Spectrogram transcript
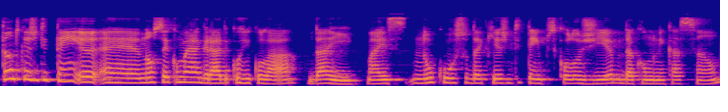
Tanto que a gente tem, é, não sei como é a grade curricular daí, mas no curso daqui a gente tem psicologia da comunicação.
